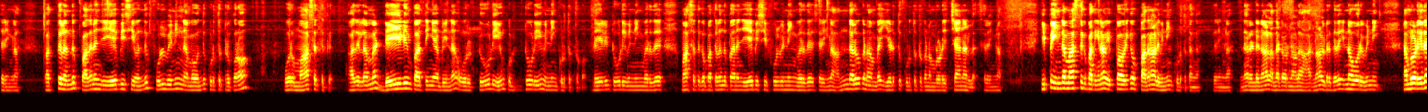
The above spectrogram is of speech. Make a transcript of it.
சரிங்களா? பத்துலேருந்து பதினஞ்சு ஏபிசி வந்து ஃபுல் வின்னிங் நம்ம வந்து கொடுத்துட்ருக்குறோம் ஒரு மாதத்துக்கு அது இல்லாமல் டெய்லியும் பார்த்தீங்க அப்படின்னா ஒரு டூ டியும் டூ டியும் வின்னிங் கொடுத்துட்ருக்கோம். டெய்லியும் டூ டி வின்னிங் வருது. மாதத்துக்கு பத்துலேருந்து பதினஞ்சு ஏபிசி ஃபுல் வின்னிங் வருது. சரிங்களா? அந்த அளவுக்கு நம்ம எடுத்து கொடுத்துட்ருக்கோம் நம்மளுடைய சேனலில் சரிங்களா? இப்போ இந்த மாதத்துக்கு பார்த்தீங்கன்னா இப்போ வரைக்கும் பதினாலு வின்னிங் கொடுத்துட்டாங்க. சரிங்களா? இன்னும் ரெண்டு நாள் அந்தாட்ட ஒரு நாள் ஆறு நாள் இருக்குது. இன்னும் ஒரு வின்னிங். நம்மளோட இது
